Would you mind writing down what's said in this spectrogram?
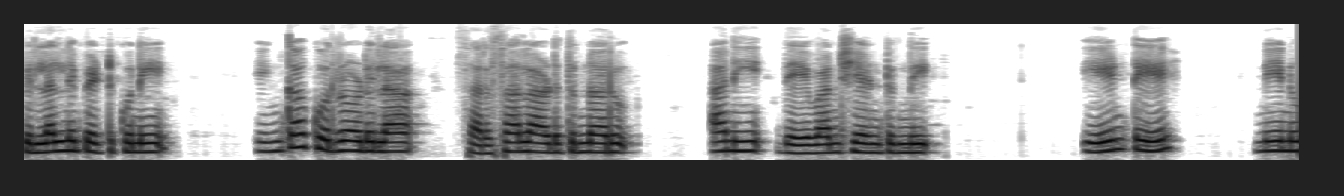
పిల్లల్ని పెట్టుకుని ఇంకా కుర్రోడిలా సరసాలాడుతున్నారు అని దేవాన్షి అంటుంది. ఏంటే నేను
